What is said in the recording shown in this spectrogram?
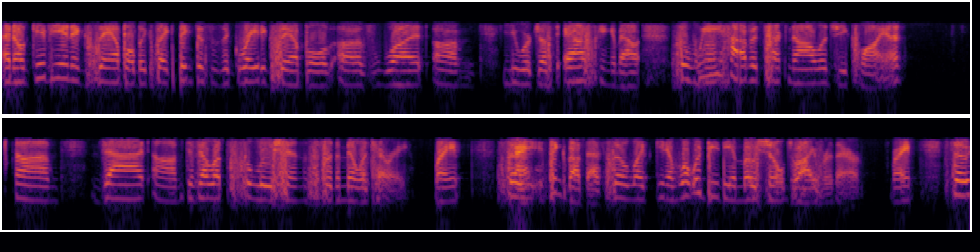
And I'll give you an example because I think this is a great example of what um, you were just asking about. So we Mhm. have a technology client um, that um, develops solutions for the military, right? So Okay. think about that. So like, you know, what would be the emotional driver there? Right. So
